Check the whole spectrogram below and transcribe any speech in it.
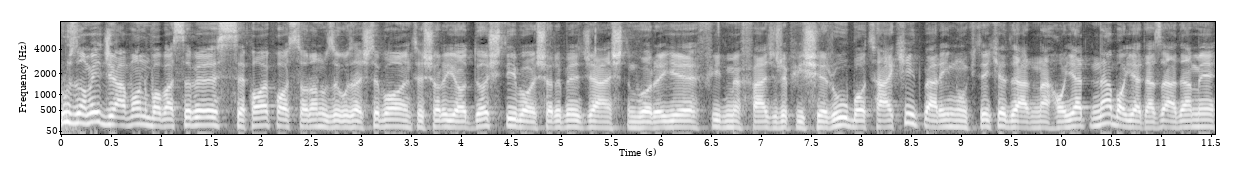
روزنامه جوان وابسته به سپاه پاسداران روز گذشته با انتشار یادداشتی با اشاره به جشنواره فیلم فجر پیش رو با تاکید بر این نکته که در نهایت نباید از عدم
